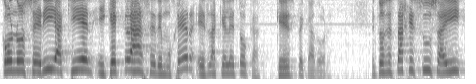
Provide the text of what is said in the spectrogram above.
conocería quién y qué clase de mujer es la que le toca, que es pecadora. Entonces está Jesús ahí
